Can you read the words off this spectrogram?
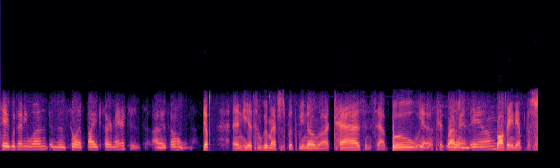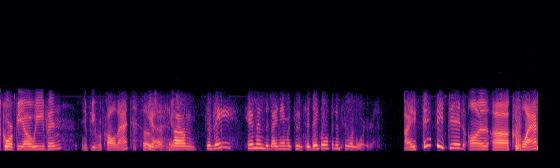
tag with anyone, and then still have five star matches on his own. Yep, and he had some good matches with we know uh, Taz and Sabu and Yes, Pitbull, Rob Van Dam. Rob Van Dam, the Scorpio, even if you recall that. So yes. Um, did they, him and the Dynamic Dudes, did they go up against the Road Warriors? I think they did on uh Clash,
